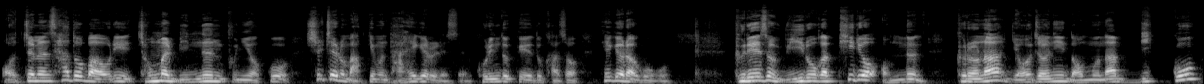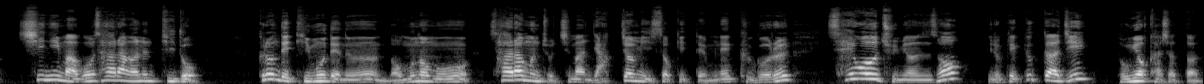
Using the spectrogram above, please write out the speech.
어쩌면 사도 바울이 정말 믿는 분이었고 실제로 맡기면 다 해결을 했어요. 고린도 교회도 가서 해결하고 오고. 그래서 위로가 필요 없는 그러나 여전히 너무나 믿고 신임하고 사랑하는 디도 그런데 디모데는 너무너무 사람은 좋지만 약점이 있었기 때문에 그거를 세워주면서 이렇게 끝까지 동역하셨던.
